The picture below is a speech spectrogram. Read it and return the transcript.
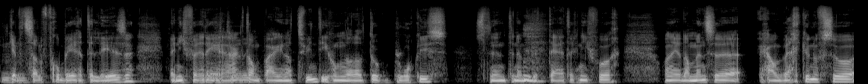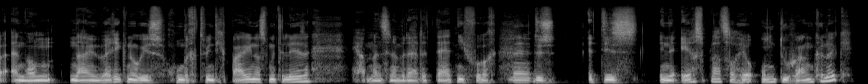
Ik heb het zelf proberen te lezen. Ik ben niet verder geraakt dan pagina 20, omdat het ook blok is. Studenten hebben de tijd er niet voor. Wanneer dan mensen gaan werken of zo en dan na hun werk nog eens 120 pagina's moeten lezen, ja, mensen hebben daar de tijd niet voor. Dus het is in de eerste plaats al heel ontoegankelijk.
